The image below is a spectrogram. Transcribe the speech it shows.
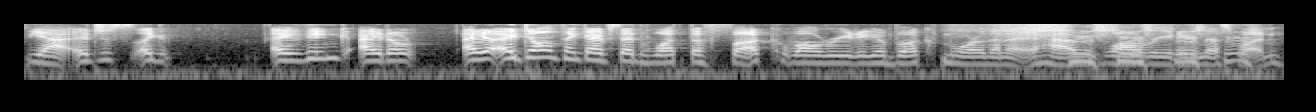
yeah, it just like I think I don't I, I don't think I've said what the fuck while reading a book more than I have while reading this one.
